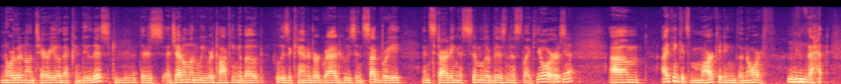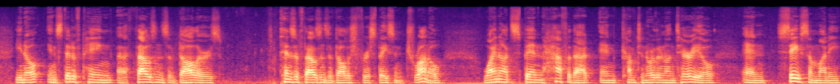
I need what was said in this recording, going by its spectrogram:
Northern Ontario that can do this. Can do it. There's a gentleman we were talking about who is a Canadore grad who's in Sudbury and starting a similar business like yours. Yeah. Um, I think it's marketing the North Mm-hmm. that, you know, instead of paying uh, thousands of dollars tens of thousands of dollars for a space in Toronto, why not spend half of that and come to Northern Ontario and save some money,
